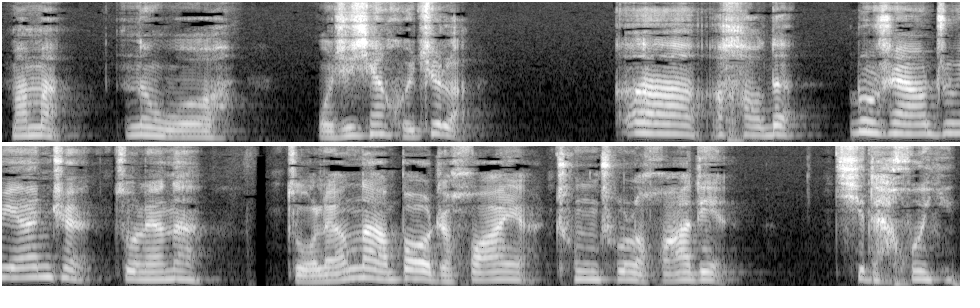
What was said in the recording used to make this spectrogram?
妈妈，那我我就先回去了。”啊，好的，路上要注意安全，佐良娜。佐良娜抱着花呀，冲出了花店。期待婚姻，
